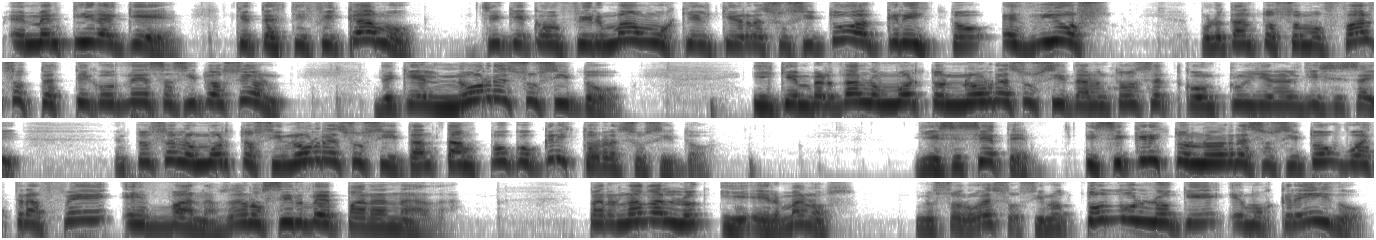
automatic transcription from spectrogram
¿Es mentira qué? Que testificamos, ¿sí? que confirmamos que el que resucitó a Cristo es Dios. Por lo tanto, somos falsos testigos de esa situación, de que Él no resucitó y que en verdad los muertos no resucitan, entonces concluyen el 16. Entonces los muertos si no resucitan, tampoco Cristo resucitó. 17. Y si Cristo no resucitó, vuestra fe es vana, o sea, no sirve para nada. Para nada, lo, y hermanos, no solo eso, sino todo lo que hemos creído,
